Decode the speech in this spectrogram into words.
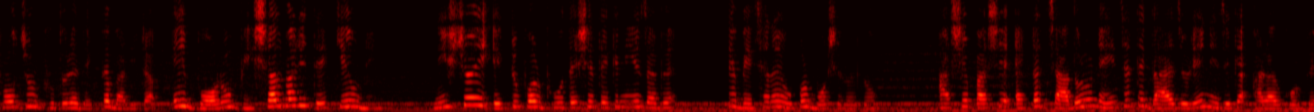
প্রচুর ভূতরে দেখতে বাড়িটা। এই বড় বিশাল বাড়িতে কেউ নেই। নিশ্চয়ই একটু পর ভূত এসে থেকে নিয়ে যাবে। তে বিছানার উপর বসে রইল। আশেপাশে একটা চাদরও নেই যাতে গায়ে জড়িয়ে নিজেকে আড়াল করবে।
